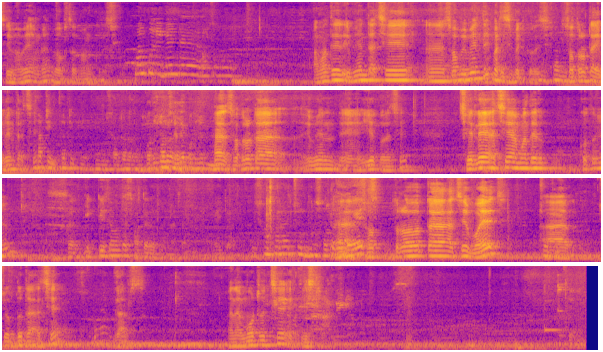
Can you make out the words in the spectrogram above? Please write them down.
সেইভাবে আমরা ব্যবস্থা গ্রহণ করেছি। কোন কোন ইভেন্টে অংশগ্রহণ হচ্ছে? আমাদের ইভেন্ট আছে সব ইভেন্টেই পার্টিসিপেট করেছে। সতেরোটা ইভেন্ট আছে। হ্যাঁ সতেরোটা ইভেন্ট ইয়ে করেছে। ছেলে আছে আমাদের কতজন? একত্রিশের মধ্যে সতেরো হ্যাঁ সতেরোটা আছে বয়েজ আর চোদ্দটা আছে গার্লস। মানে মোট হচ্ছে একত্রিশ জন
